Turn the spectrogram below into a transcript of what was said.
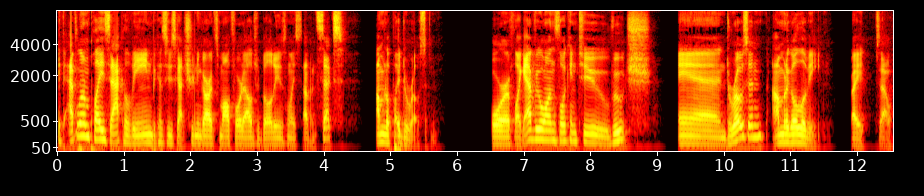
if everyone plays Zach LaVine because he's got shooting guard, small forward eligibility, and he's only seven six, I'm going to play DeRozan or if like everyone's looking to Vooch and DeRozan, I'm gonna go LaVine. right? So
